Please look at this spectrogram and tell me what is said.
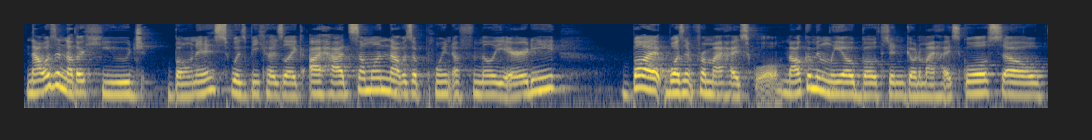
And that was another huge bonus was because like I had someone that was a point of familiarity but wasn't from my high school. Malcolm and Leo both didn't go to my high school, so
